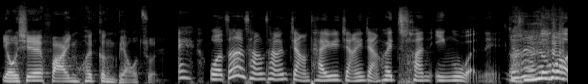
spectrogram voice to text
有些发音会更标准。哎、我真的常常讲台语讲一讲会穿英文哎、就是如果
